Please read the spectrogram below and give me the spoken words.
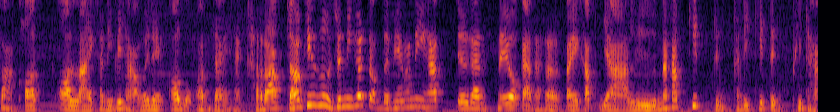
ฝากคอร์สออนไลน์คณิตพิถาไว้ในอ้อมอกอ้อมใจนะครับสำหรับคลิปสุดชุดนี้ก็จบแต่เพียงเท่านี้ครับ เจอกันในโอกาสถัดไปครับ อย่าลืมนะครับ คิดถึงคณิตคิดถึงพิถา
